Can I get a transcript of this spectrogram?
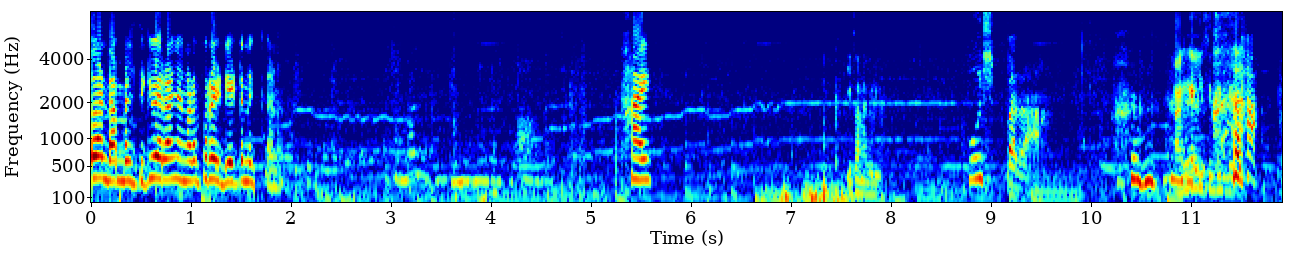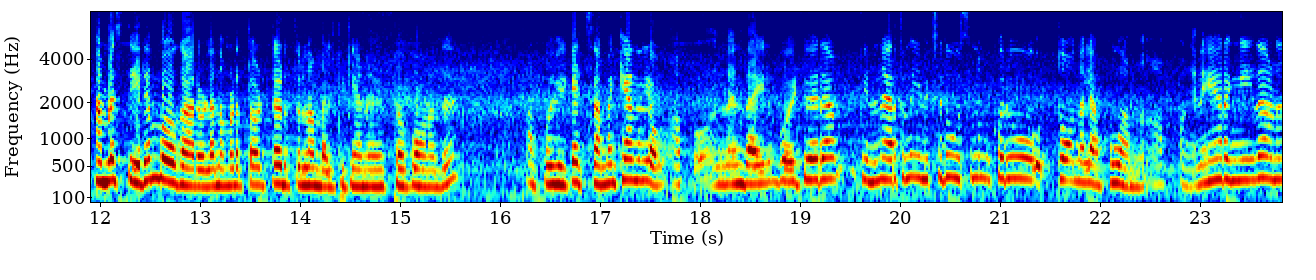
വേണ്ട അമ്പലത്തേക്ക് വരാൻ ഞങ്ങളിപ്പോൾ റെഡി ആയിട്ട് നിൽക്കുകയാണ് ഹായ് ഈ സാധനം കിടി പുഷ്പറ. അങ്ങനെ നമ്മൾ സ്ഥിരം പോകാറുള്ള നമ്മുടെ തൊട്ടടുത്തുള്ള അമ്പലത്തേക്കാണ് കേട്ടോ പോണത്. അപ്പോൾ ഇവർക്ക് എക്സാം ഒക്കെ ആണല്ലോ അപ്പോൾ ഇന്ന് എന്തായാലും പോയിട്ട് വരാം. പിന്നെ നേരത്തെ നീലിച്ച ദിവസം നമുക്കൊരു തോന്നല പോവാന്ന്. അപ്പം അങ്ങനെ ഇറങ്ങിയതാണ്.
